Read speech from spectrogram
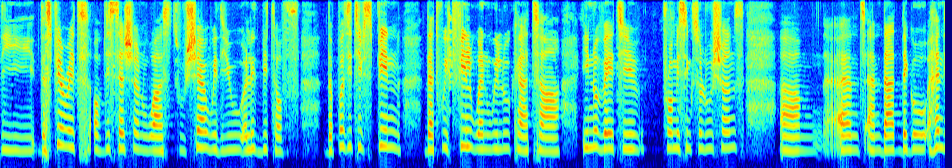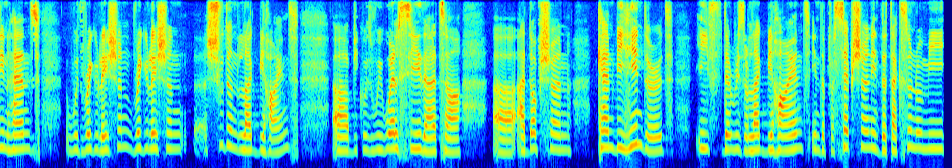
the, the spirit of this session was to share with you a little bit of the positive spin that we feel when we look at uh, innovative, promising solutions, um, and, and that they go hand in hand with regulation. Regulation uh, shouldn't lag behind, uh, because we well see that uh, uh, adoption can be hindered if there is a lag behind in the perception, in the taxonomy,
